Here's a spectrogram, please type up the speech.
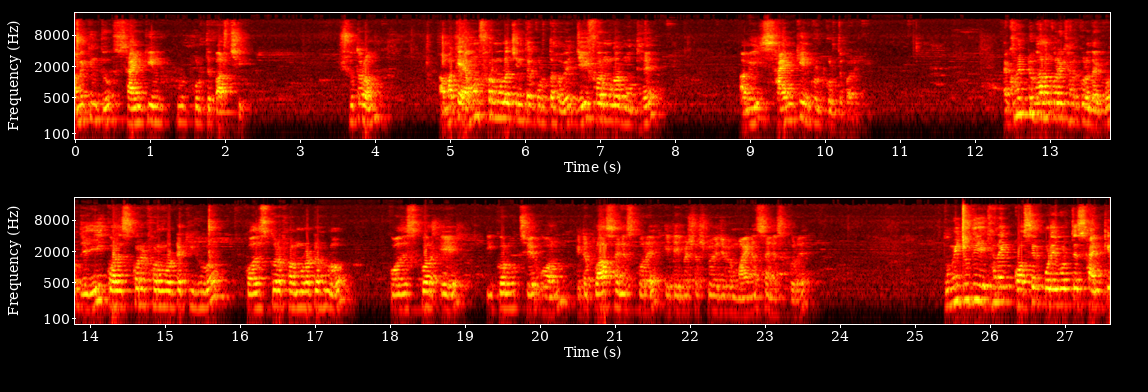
আমি কিন্তু সাইনকে ইনক্লুড করতে পারছি। সুতরাং আমাকে এমন ফর্মুলা চিন্তা করতে হবে, যেই ফর্মুলার মধ্যে আমি সাইনকে ইনক্লুড করতে পারি। এখন একটু ভালো করে খেয়াল করে দেখো যে এই কজ স্কোয়ারের ফর্মুলাটা কি হলো? কজ স্কোয়ারের ফর্মুলাটা হলো কজ স্কোয়ার এ ইকুয়াল হচ্ছে ওয়ান এটা প্লাস সাইন স্কোয়ারে এটা পাশে আসলে হয়ে যাবে মাইনাস সাইন স্কোয়ারে তুমি যদি এখানে কসের পরিবর্তে সাইনকে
